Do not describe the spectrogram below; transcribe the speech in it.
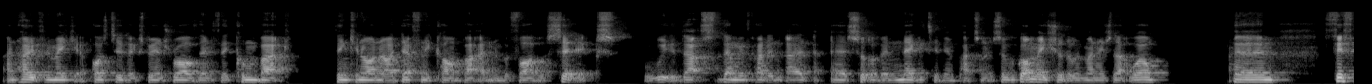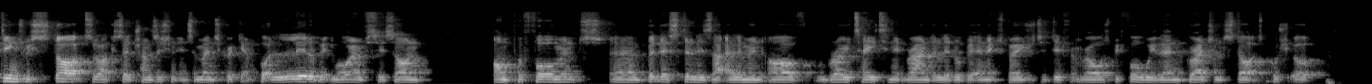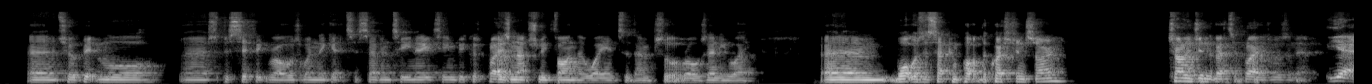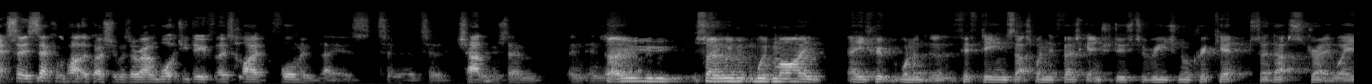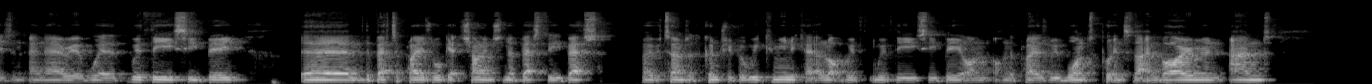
and hopefully make it a positive experience rather than if they come back thinking, oh no, I definitely can't bat at number five or six. We, that's then we've had a, a, a, sort of a negative impact on it. So we've got to make sure that we manage that well. Um, 15s we start to, like I said, transition into men's cricket and put a little bit more emphasis on on performance, um, but there still is that element of rotating it around a little bit and exposure to different roles before we then gradually start to push it up uh, to a bit more uh, specific roles when they get to 17, 18, because players naturally find their way into them sort of roles anyway. Um, what was the second part of the question? Sorry. Challenging the better players, wasn't it? Yeah. So the second part of the question was around what do you do for those high performing players to to challenge them in, in so, so with, with, my age group, one of the 15s, that's when they first get introduced to regional cricket. So that straight away is an, an area where with the ECB, um, the better players will get challenged in the best the best over terms of the country. But we communicate a lot with with the ECB on on the players we want to put into that environment and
